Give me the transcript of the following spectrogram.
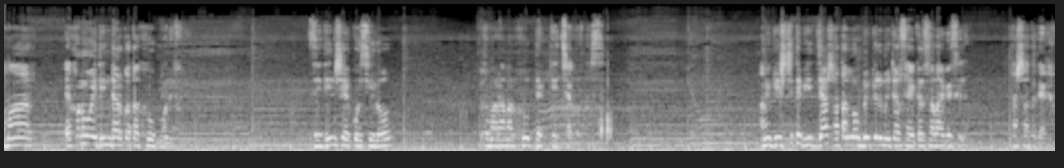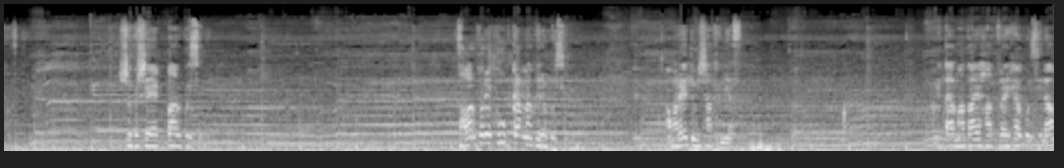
আমার এখনও ওই দিনটার কথা খুব মনে হয়। যেদিন সে কইছিল, তোমার আমার খুব দেখতে ইচ্ছা করতেছে। আমি বৃষ্টিতে ভিজা সাতানব্বই কিলোমিটার সাইকেল চালা গেছিলাম, তার সাথে দেখা করতে। শুধু সে একবার কইছিল। যাওয়ার পরে খুব কান্না করে কইছিল, আমারে তুমি সাথে নিয়ে আসো। আমি তার মাথায় হাত রেখা কইছিলাম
